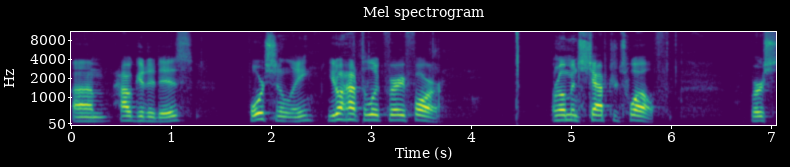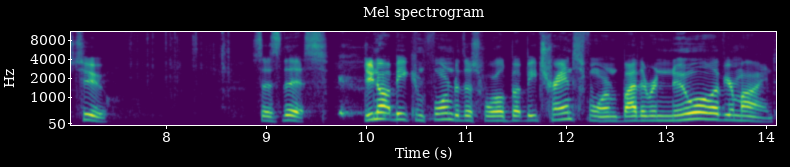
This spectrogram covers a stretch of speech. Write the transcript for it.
um, how good it is. Fortunately, you don't have to look very far. Romans chapter 12, verse 2 says this Do not be conformed to this world, but be transformed by the renewal of your mind,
